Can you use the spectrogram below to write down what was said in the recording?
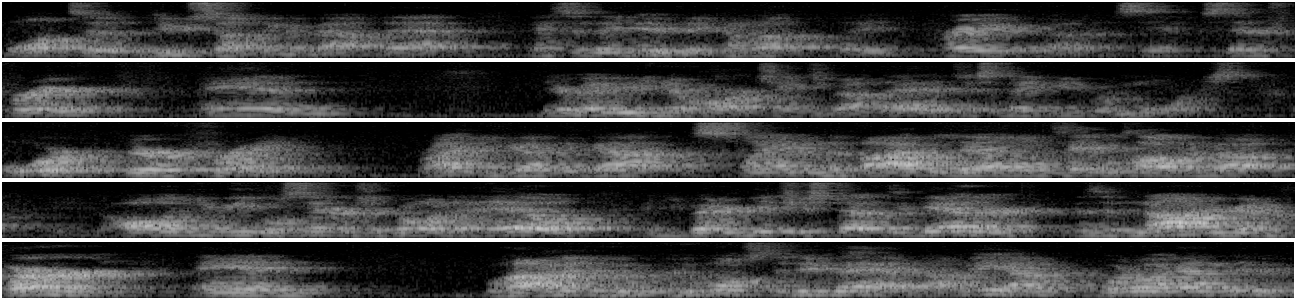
want to do something about that. And so they do. They come up, they pray uh, sinner's prayer, and there may be no heart change about that. It just may be remorse. Or they're afraid, right? You got the guy slamming the Bible down on the table talking about all you evil sinners are going to hell, and you better get your stuff together, because if not, you're going to burn. And, well, I mean, who, who wants to do that? Not me. I'm, what do I got to do?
